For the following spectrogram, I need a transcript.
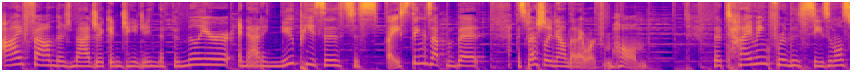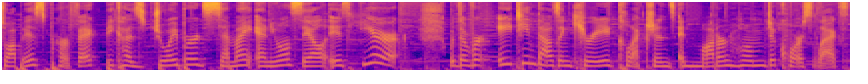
I found there's magic in changing the familiar and adding new pieces to spice things up a bit, especially now that I work from home. The timing for this seasonal swap is perfect because Joybird's semi annual sale is here. With over 18,000 curated collections and modern home decor selects,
